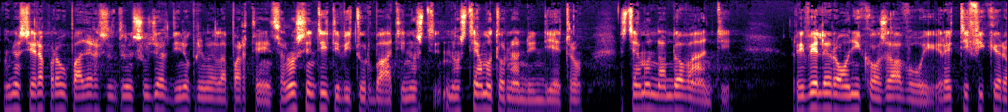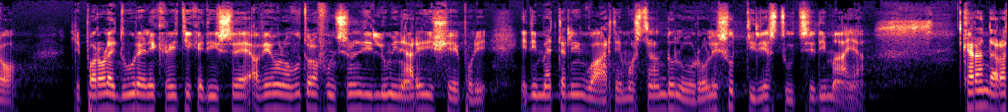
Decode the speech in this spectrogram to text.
Una sera Prabhupada era seduto nel suo giardino prima della partenza. Non sentitevi turbati, non, sti- non stiamo tornando indietro, stiamo andando avanti. Rivelerò ogni cosa a voi, rettificherò. Le parole dure e le critiche disse avevano avuto la funzione di illuminare i discepoli e di metterli in guardia, mostrando loro le sottili astuzie di Maya. Karandara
